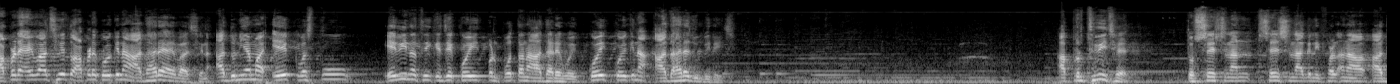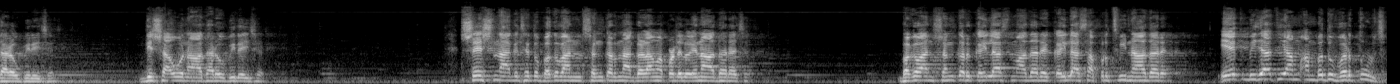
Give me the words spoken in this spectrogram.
આપણે આવ્યા છીએ તો આપણે કોઈકના આધારે આવ્યા છીએ. આ દુનિયામાં એક વસ્તુ એવી નથી કે જે કોઈ પણ પોતાના આધારે હોય. કોઈ કોઈકના આધારે જ ઊભી રહી છે. આ પૃથ્વી છે, તો શેષના શેષનાગની ફળના આધારે ઊભી રહી છે. દિશાઓના આધારે ઊભી રહી છે. શેષનાગ છે તો ભગવાન શંકરના ગળામાં પડેલો એના આધારે છે. ભગવાન શંકર કૈલાસના આધારે, કૈલાસ આ પૃથ્વીના આધારે. એકબીજાથી આમ આમ બધું વર્તુળ છે.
